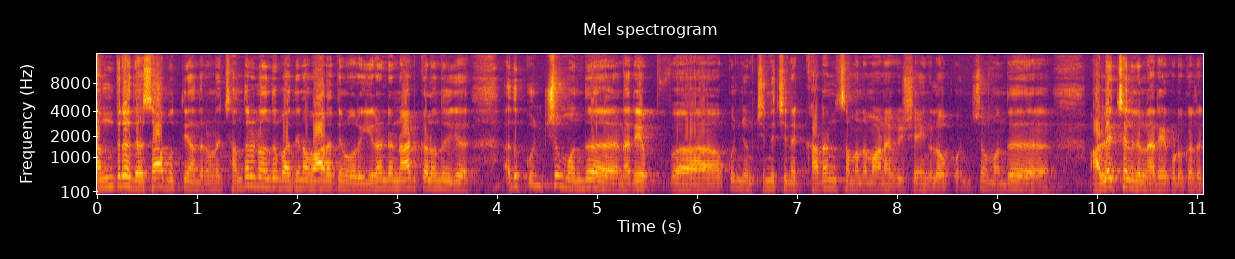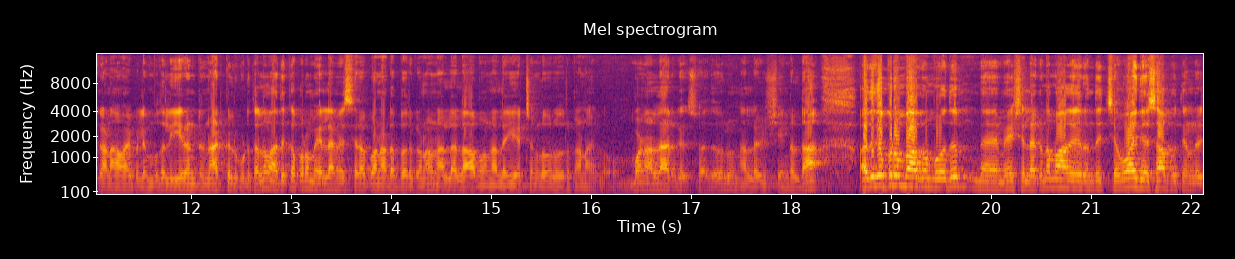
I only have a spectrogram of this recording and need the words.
சந்திர தசாபுத்தி அந்த சந்திரன் வந்து பார்த்திங்கன்னா வாரத்தின் ஒரு இரண்டு நாட்கள் வந்து அது கொஞ்சம் வந்து நிறைய கொஞ்சம் சின்ன சின்ன கடன் சம்மந்தமான விஷயங்களோ கொஞ்சம் வந்து அலைச்சல்கள் நிறைய கொடுக்கறதுக்கான வாய்ப்பில்லை. முதல் இரண்டு நாட்கள் கொடுத்தாலும் அதுக்கப்புறம் எல்லாமே சிறப்பாக நடப்பதற்கான நல்ல லாபம் நல்ல ஏற்றங்கள் வருவதற்கான ரொம்ப நல்லா இருக்குது ஸோ அது ஒரு நல்ல விஷயங்கள் தான். அதுக்கப்புறம் பார்க்கும்போது மேஷ லக்னமாக இருந்து செவ்வாய் தசாபுத்தி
